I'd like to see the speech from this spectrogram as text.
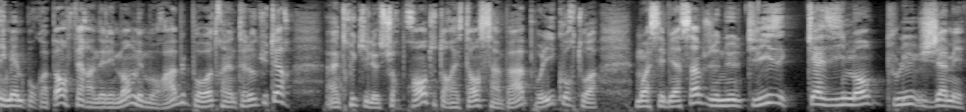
Et même pourquoi pas en faire un élément mémorable pour votre interlocuteur. Un truc qui le surprend tout en restant sympa, poli, courtois. Moi c'est bien simple, je ne l'utilise quasiment plus jamais.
